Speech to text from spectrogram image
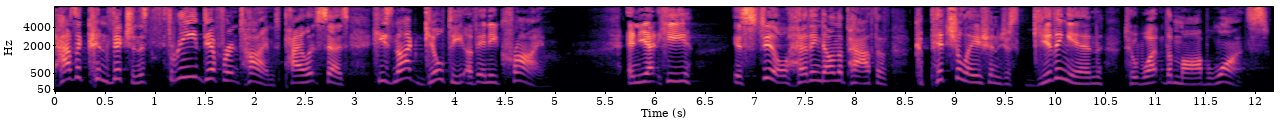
has a conviction. This three different times Pilate says he's not guilty of any crime. And yet he is still heading down the path of capitulation, just giving in to what the mob wants.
